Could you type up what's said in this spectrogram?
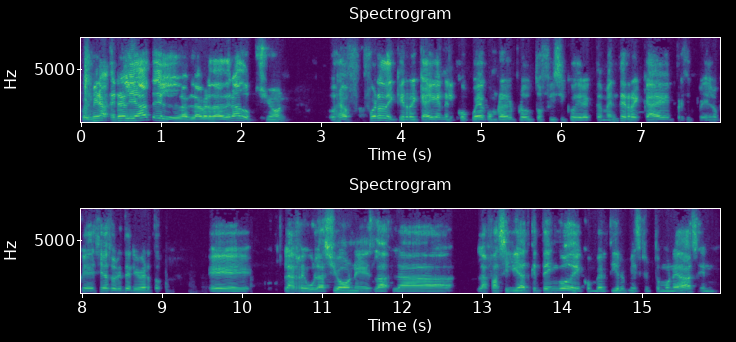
Pues mira, en realidad el- la, la verdadera adopción, o sea, fu- fuera de que recaiga en el voy a comprar el producto físico directamente, recae en lo que decías ahorita, Heriberto, eh, las regulaciones, la, la- la facilidad que tengo de convertir mis criptomonedas en,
